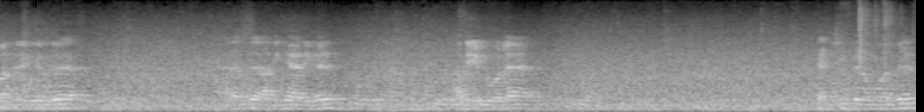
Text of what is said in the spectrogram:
வந்திருக்கின்ற அரசு அதிகாரிகள் அதே போல கட்சி பிரமுகர்கள்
